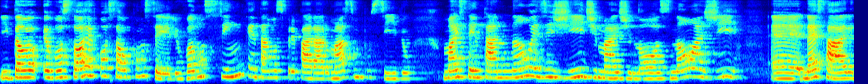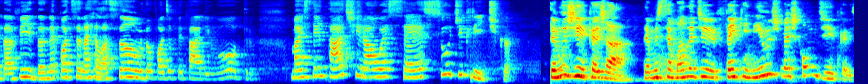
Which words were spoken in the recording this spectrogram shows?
Então eu vou só reforçar o conselho. Vamos sim tentar nos preparar o máximo possível, mas tentar não exigir demais de nós, não agir é, nessa área da vida, né? Pode ser na relação, então pode afetar ali o outro mas tentar tirar o excesso de crítica. Temos dicas já. Temos semana de fake news, mas com dicas.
